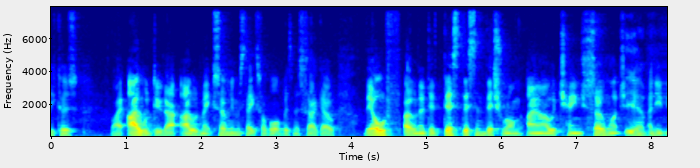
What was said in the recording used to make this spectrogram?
because like I would do that. I would make so many mistakes if I bought a business. I go, the old owner did this, this, and this wrong, and I would change so much. Yeah. And you,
